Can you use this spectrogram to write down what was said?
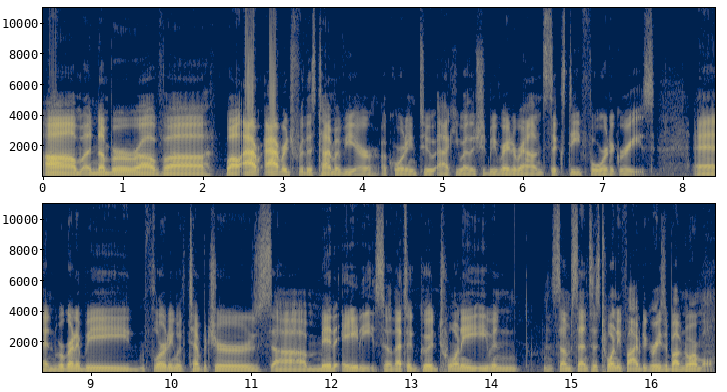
Um, a number of, uh, well, average for this time of year, according to AccuWeather, should be right around 64 degrees and we're going to be flirting with temperatures uh, mid 80s. So that's a good 20, even in some senses, 25 degrees above normal.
